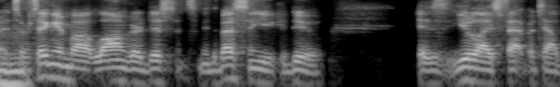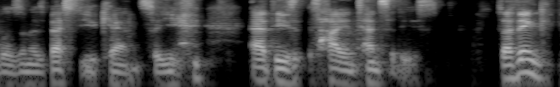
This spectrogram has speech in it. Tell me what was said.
right mm-hmm. so we're thinking about longer distance i mean the best thing you can do is utilize fat metabolism as best you can. So you at these high intensities. So I think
